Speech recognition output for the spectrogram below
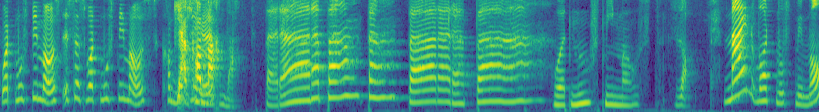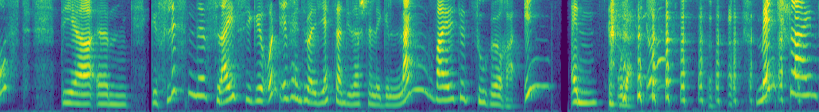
What Moved Me Most? Ist das What Moved Me Most? Kommt Ja, komm, machen wir. What moved me most? So. Mein What Moved Me Most, der ähm, geflissene, fleißige und eventuell jetzt an dieser Stelle gelangweilte Zuhörer in N oder Menschlein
